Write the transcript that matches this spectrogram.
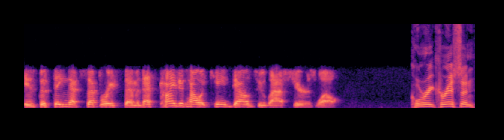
is the thing that separates them. And that's kind of how it came down to last year as well. Corey Crisan,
